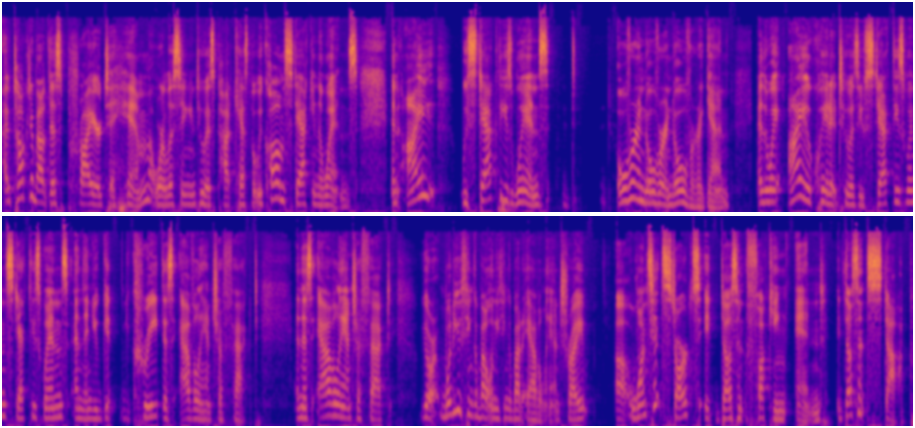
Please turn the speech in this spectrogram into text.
I've talked about this prior to him or listening to his podcast, but we call them stacking the wins. And I we stack these wins over and over and over again. And the way I equate it to is you stack these wins, stack these wins, and then you get you create this avalanche effect. And this avalanche effect your what do you think about when you think about avalanche, right? Uh, once it starts, it doesn't fucking end. It doesn't stop.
